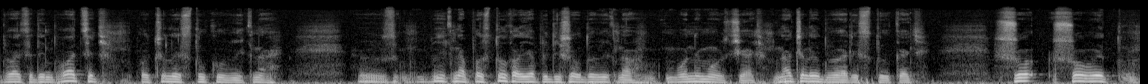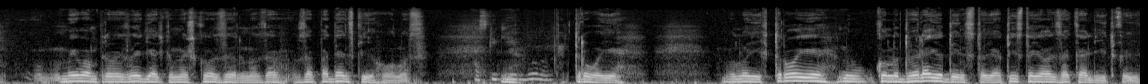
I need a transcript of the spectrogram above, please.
21.20 почали стук у вікна. Вікна постукали, я підійшов до вікна, вони мовчать. Почали в двері стукати. Що, що ви, ми вам привезли дядько Мешко зерно, за, западенський голос. А скільки їх було? Троє. Було їх троє, ну, коло дверей один стояв, ті стояли за каліткою.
